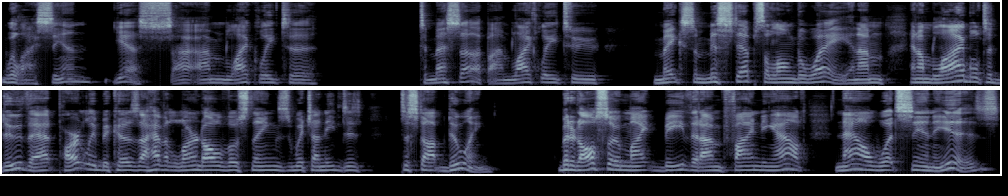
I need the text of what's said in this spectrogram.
Will I sin? Yes, I, am likely to, to mess up. I'm likely to make some missteps along the way and i'm and i'm liable to do that partly because i haven't learned all of those things which i need to to stop doing but it also might be that i'm finding out now what sin is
